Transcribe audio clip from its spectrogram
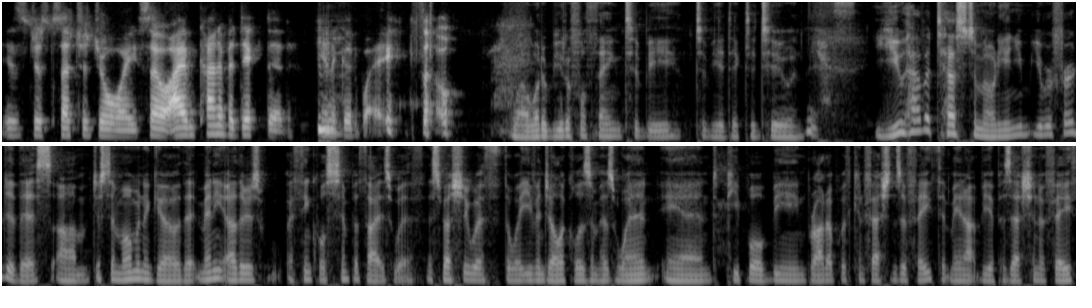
is just such a joy. So I'm kind of addicted in a good way. So Well, what a beautiful thing to be to be addicted to. And Yes. You have a testimony, and you, you referred to this um, just a moment ago that many others, I think, will sympathize with, especially with the way evangelicalism has went and people being brought up with confessions of faith that may not be a possession of faith.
